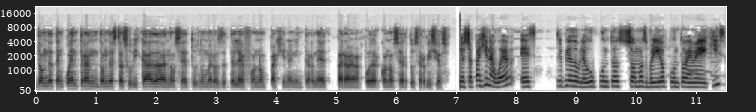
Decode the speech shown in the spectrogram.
dónde te encuentran, dónde estás ubicada, no sé, tus números de teléfono, página en internet para poder conocer tus servicios. Nuestra página web es www.somosbrio.mx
